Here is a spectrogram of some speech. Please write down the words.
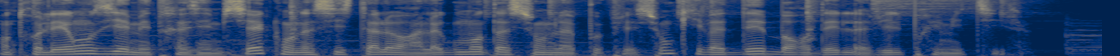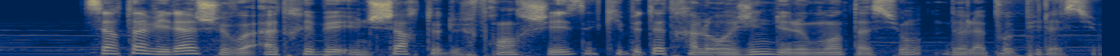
Entre les 11e et 13e siècles, on assiste alors à l'augmentation de la population qui va déborder de la ville primitive. Certains villages se voient attribuer une charte de franchise qui peut être à l'origine d'une augmentation de la population.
